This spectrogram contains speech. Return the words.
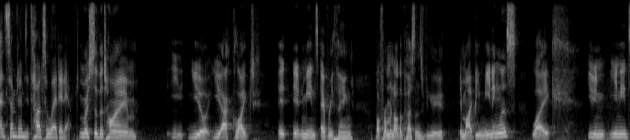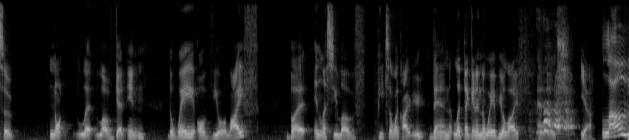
and sometimes it's hard to let it out. Most of the time, you, you, you act like it, it means everything, but from another person's view, it might be meaningless. Like, you, you need to not let love get in the way of your life, but unless you love pizza like I do, then let that get in the way of your life. And yeah. Love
